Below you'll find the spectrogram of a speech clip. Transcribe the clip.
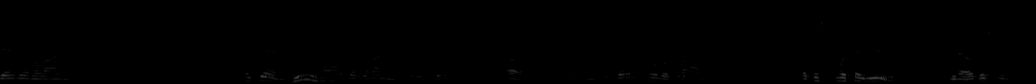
Daniel in the lion's den. And again, who has a lion full of dens? Uh, lion full of dens, a den full of lions. That this is what they use. You know, this is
